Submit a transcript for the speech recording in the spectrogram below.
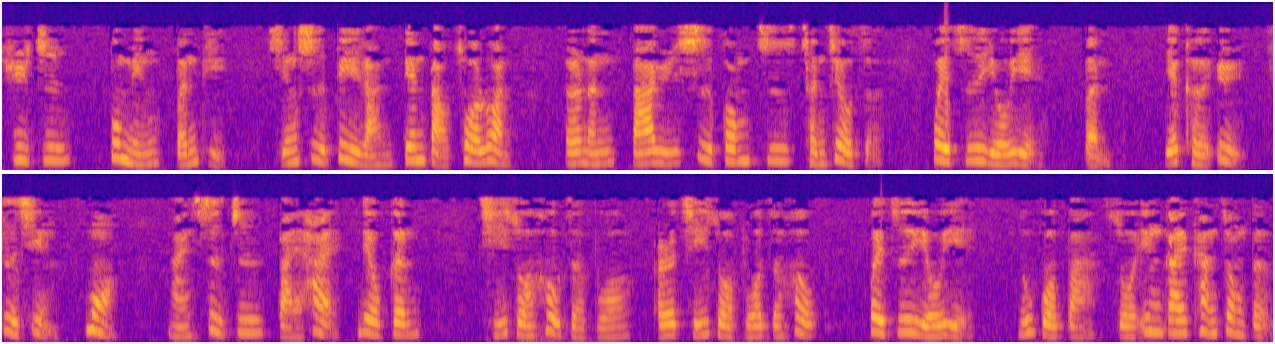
须知不明本体，行事必然颠倒错乱，而能达于事功之成就者，谓之有也。本也可喻自性，末乃四之百害六根，其所厚者薄，而其所薄者厚，谓之有也。如果把所应该看重的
